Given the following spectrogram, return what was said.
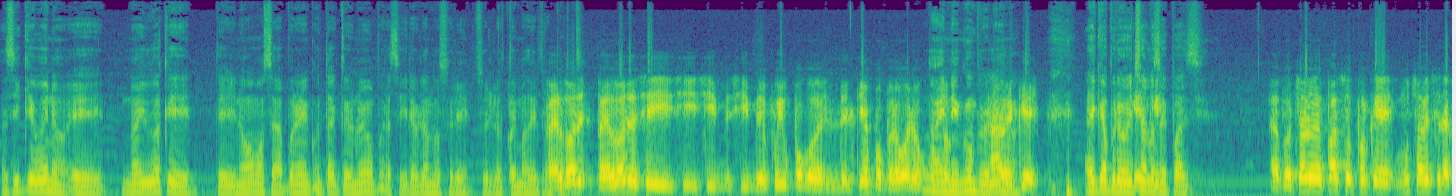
Así que bueno, eh, no hay duda que nos vamos a poner en contacto de nuevo para seguir hablando sobre, sobre los temas del transporte. Perdone, si, si, si, si, me fui un poco del, tiempo, pero bueno. No hay ningún problema. Que, hay que aprovechar los espacios. Aprovechar los espacios porque muchas veces la,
